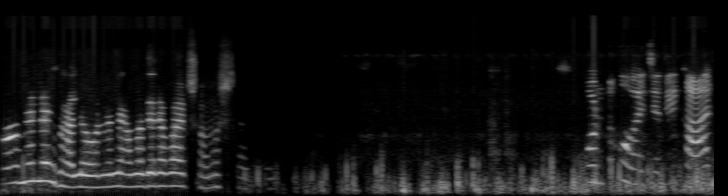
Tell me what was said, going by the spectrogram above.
কম হলে ভালো নাহলে আমাদের আবার সমস্যা আছে। কোনটুকু হয়েছে? দি কাজ?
